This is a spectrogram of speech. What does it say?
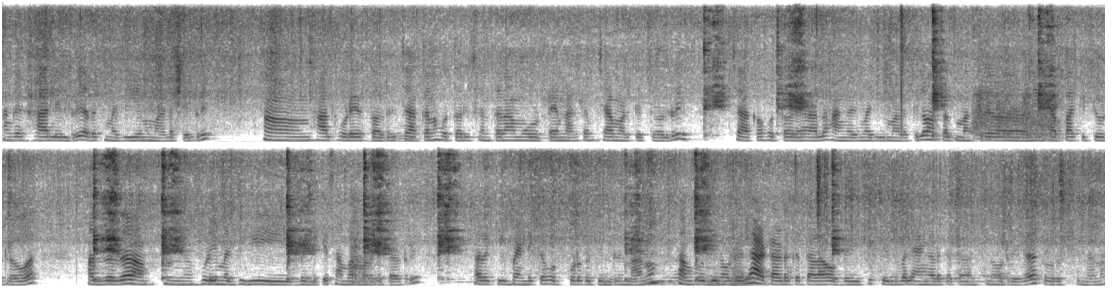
ಹಂಗಾಗಿ ಹಾಲಿಲ್ಲ ರೀ ಅದಕ್ಕೆ ಮಜ್ಜಿಗೆ ಏನು ಮಾಡತ್ತಿಲ್ಲ ರೀ ಹಾಲು ಥೋಡೆ ರೀ ಚಾಕನ ಹೊತ್ತವ್ರಿ ಚಂತನ, ಮೂರು ಟೈಮ್ ನಾಲ್ಕು ಟೈಮ್ ಚಹಾ ಮಾಡ್ತಿರ್ತೀವಲ್ಲ ರೀ ಚಾಕ ಹೊತ್ತವ್ರಿ ಹಾಲು, ಹಾಗಾಗಿ ಮಜ್ಜಿಗೆ ಮಾಡತ್ತಿಲ್ಲ. ಒಂದು ಸ್ವಲ್ಪ ಮೊಸರು ನೀರು ಹಪ್ಪಾಕಿ ಇಟ್ಟಿಡ್ರಿ ಅವ ಅದ್ರಾಗ ಹುಳಿ ಮಜ್ಜಿಗೆ ಬೆಂಡಿಕೆ ಸಾಂಬಾರು ಮಾಡ್ಕೊತಾಳ್ರಿ ಅದಕ್ಕೆ ಈ ಬೆಂಡೆಕಾಯಿ ಹೊಡ್ಕೊಡ್ಕತ್ತೀನಿ ರೀ ನಾನು. ಸಮೃದ್ಧಿ ನೋಡ್ರಿ, ಇಲ್ಲ ಆಟ ಆಡಕತ್ತಾಳ, ಒಬ್ಬ ಚಿಲ್ಬಲ್ಲಿ ಹೆಂಗೆ ಆಡಕತ್ತಾಳ ಅಂತ ನೋಡ್ರಿ ಈಗ ತೋರಿಸ್ತೀನಿ ನಾನು.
